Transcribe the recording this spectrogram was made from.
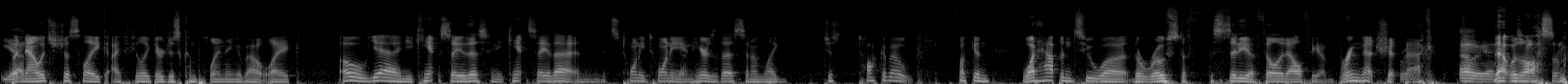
Yeah. But now it's just like I feel like they're just complaining about like, oh yeah, and you can't say this and you can't say that and it's 2020 Yeah. and here's this and I'm like, just talk about fucking what happened to uh, the roast of the city of Philadelphia. Bring that shit Right. back. oh yeah, That was awesome.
